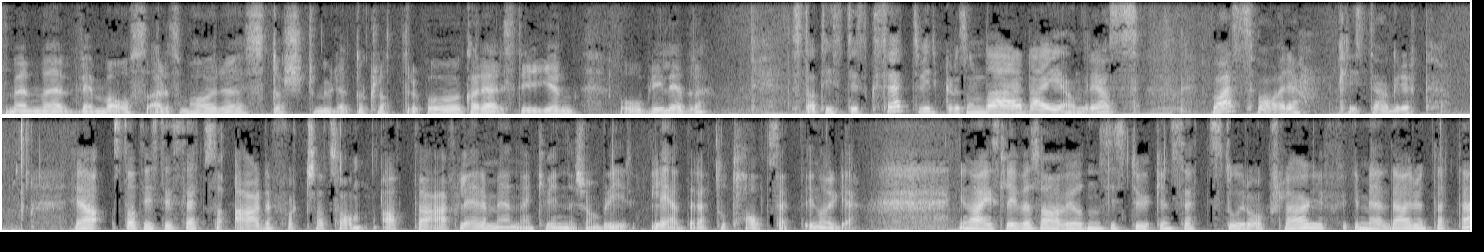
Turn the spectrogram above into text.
Men eh, hvem av oss er det som har eh, størst mulighet til å klatre på karrierestigen og bli ledere? Statistisk sett virker det som det er deg, Andreas. Hva er svaret, Kristi Hagerup? Ja, statistisk sett så er det fortsatt sånn at det er flere menn enn kvinner som blir ledere totalt sett i Norge. I næringslivet så har vi jo den siste uken sett store oppslag i media rundt dette.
